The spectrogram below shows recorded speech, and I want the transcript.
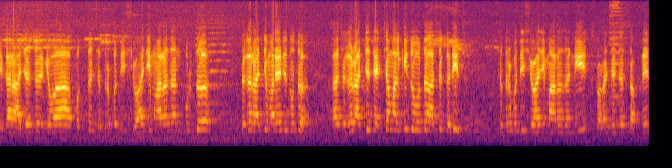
एका राजाचं किंवा फक्त छत्रपती शिवाजी महाराजांपुरतं सगळं राज्य मर्यादित होतं. सगळं राज्य त्यांच्या मालकीचं होतं असं कधीच छत्रपती शिवाजी महाराजांनी स्वराज्याच्या स्थापनेत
